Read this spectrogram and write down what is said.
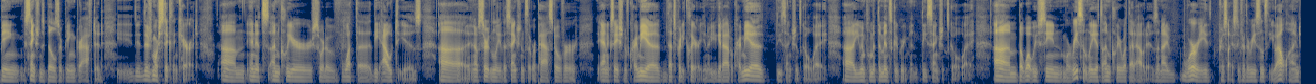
being sanctions bills are being drafted, there's more stick than carrot, um, and it's unclear sort of what the the out is. Uh, you know, certainly the sanctions that were passed over the annexation of Crimea, that's pretty clear. You know, you get out of Crimea, these sanctions go away. Uh, you implement the Minsk agreement, these sanctions go away. Um, but what we've seen more recently, it's unclear what that out is, and I worry precisely for the reasons that you outlined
